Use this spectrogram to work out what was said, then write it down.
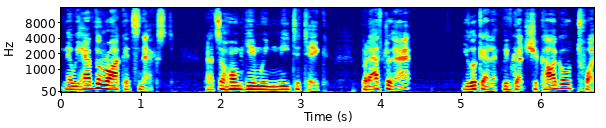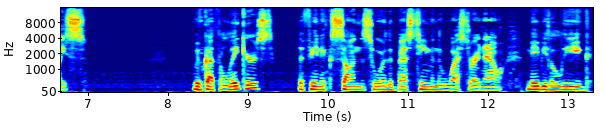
Now we have the Rockets next. That's a home game we need to take. But after that, you look at it. We've got Chicago twice. We've got the Lakers, the Phoenix Suns, who are the best team in the West right now, maybe the league.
